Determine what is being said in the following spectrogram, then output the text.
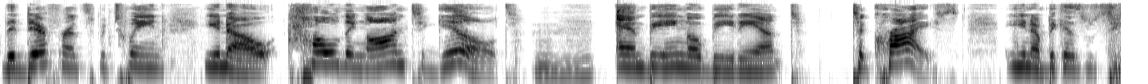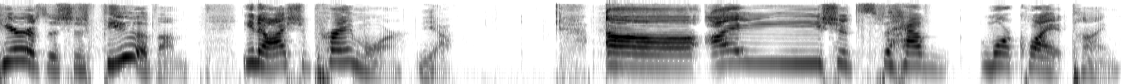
the difference between, you know, holding on to guilt mm-hmm. and being obedient to Christ. You know, because here is just a few of them. You know, I should pray more. Yeah. Uh, I should have more quiet time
